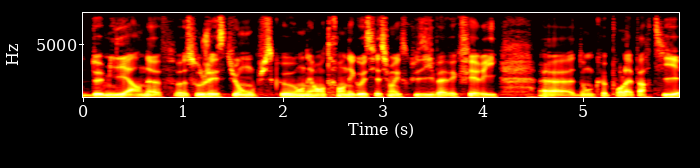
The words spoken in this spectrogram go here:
2 milliards 9 sous gestion, puisqu'on est rentré en négociation exclusive avec Ferry, donc pour la partie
